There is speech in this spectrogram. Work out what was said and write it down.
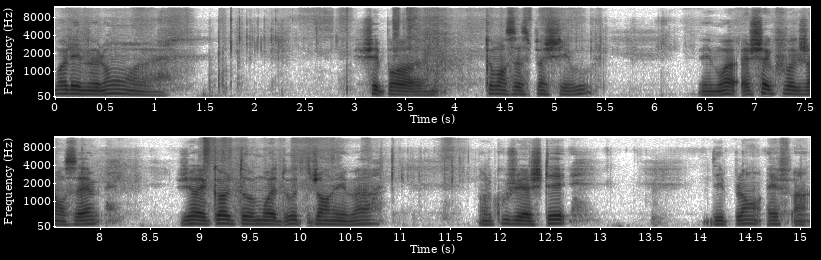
Moi, les melons... euh, Je sais pas euh, comment ça se passe chez vous. Mais moi, à chaque fois que j'en sème, je récolte au mois d'août, j'en ai marre. Dans le coup, j'ai acheté des plants F1.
